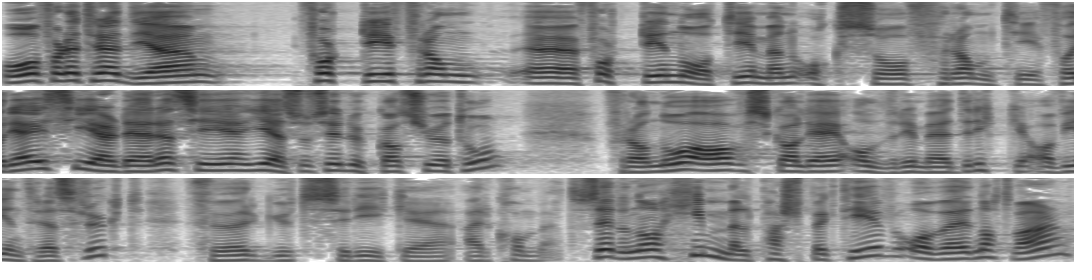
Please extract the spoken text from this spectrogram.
Og for det tredje fortid, fram, eh, fortid nåtid, men også framtid. For jeg sier dere, sier Jesus i Lukas 22, fra nå av skal jeg aldri mer drikke av vintreets frukt før Guds rike er kommet. Så er det noe himmelperspektiv over nattverden.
